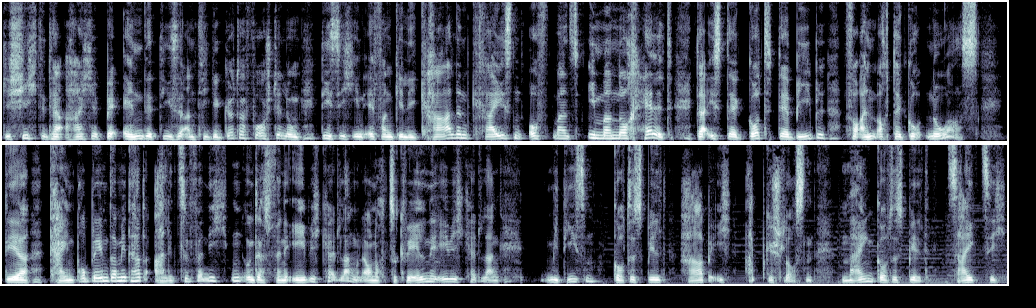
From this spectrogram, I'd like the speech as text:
Geschichte der Arche beendet diese antike Göttervorstellung, die sich in evangelikalen Kreisen oftmals immer noch hält. Da ist der Gott der Bibel vor allem auch der Gott Noahs der kein Problem damit hat, alle zu vernichten und das für eine Ewigkeit lang und auch noch zu quälen eine Ewigkeit lang. Mit diesem Gottesbild habe ich abgeschlossen. Mein Gottesbild zeigt sich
